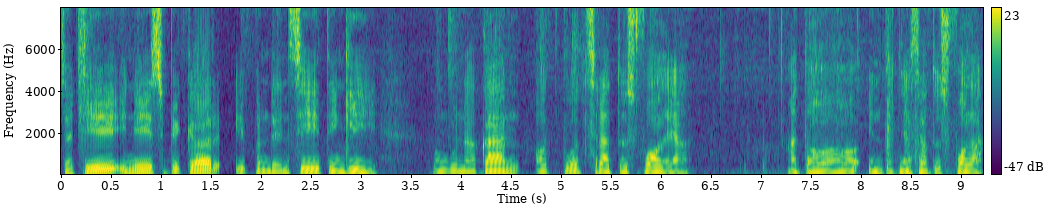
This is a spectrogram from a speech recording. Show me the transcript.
Jadi ini speaker impedansi tinggi menggunakan output 100 volt ya. Atau inputnya 100 volt lah.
